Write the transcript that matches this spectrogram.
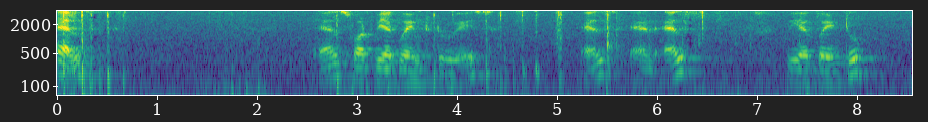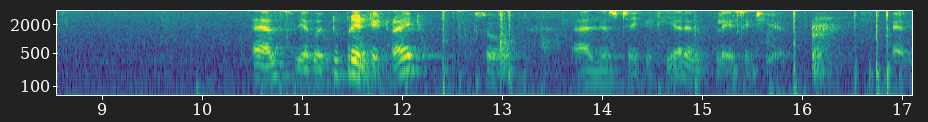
Else else what we are going to do is else we are going to else we are going to print it right? So I'll just take it here and place it here. And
